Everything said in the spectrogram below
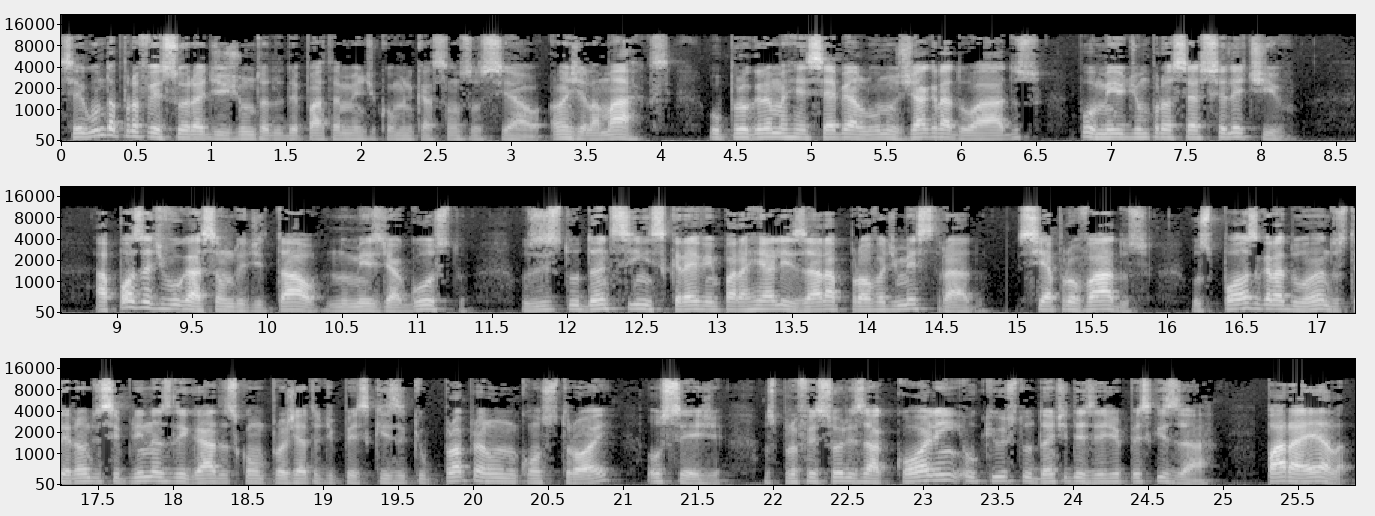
Segundo a professora adjunta do Departamento de Comunicação Social, Angela Marques, o programa recebe alunos já graduados por meio de um processo seletivo. Após a divulgação do edital, no mês de agosto, os estudantes se inscrevem para realizar a prova de mestrado. Se aprovados, os pós-graduandos terão disciplinas ligadas com o projeto de pesquisa que o próprio aluno constrói, ou seja, os professores acolhem o que o estudante deseja pesquisar. Para ela,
